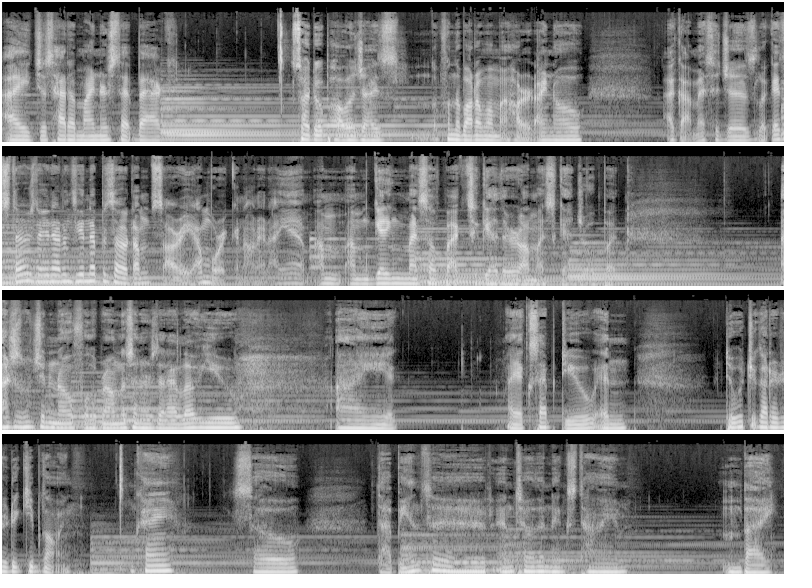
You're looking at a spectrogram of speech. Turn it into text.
I just had a minor setback. So I do apologize from the bottom of my heart. I know I got messages like it's Thursday and I didn't see an episode. I'm sorry. I'm working on it. I am. I'm I'm getting myself back together on my schedule, but I just want you to know, Fuller Brown listeners, that I love you. I I accept you and do what you gotta do to keep going. Okay? So that being said, until the next time, bye.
